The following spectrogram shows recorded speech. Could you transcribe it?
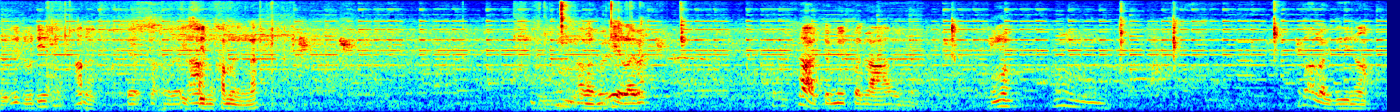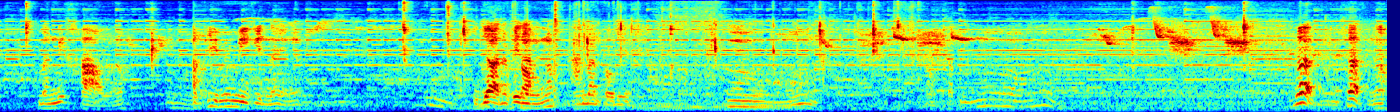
ดูดิดูดิดิเอาเดี๋ยวเอออีกซิมคำหนึ่งนะอร่อยไหมพี่อร่อยไหมถ้าจะมีปลาร้าอยู่เนี่ยอืมอืมก็อร่อยดีเนาะมันไม่ขาวเนาะพี่ไม่มีกินนะอย่างเงี้ยสุดยอดนะพี่นะเนาะอาหารบ้านผมเลยอืมอือืม เลิศเลิศเนาะ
